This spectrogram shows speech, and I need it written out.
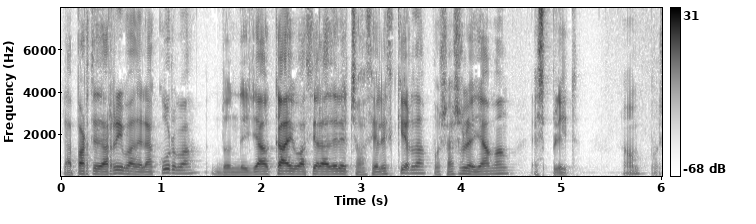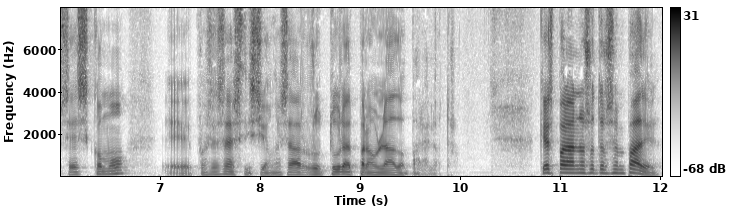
La parte de arriba de la curva, donde ya caigo hacia la derecha o hacia la izquierda, pues a eso le llaman split. Pues es como eh, pues esa escisión, esa ruptura para un lado para el otro. ¿Qué es para nosotros en pádel?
